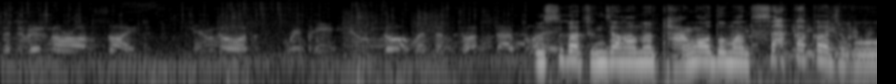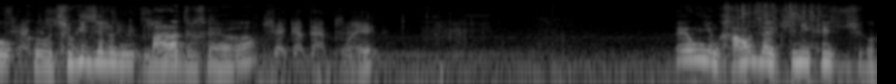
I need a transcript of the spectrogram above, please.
The division are on site. Do not, repeat, do not let them touch that plane. 보스가 등장하면 방어도만 싹 깎아주고 그 죽이지는 말아주세요. Check out that plane. 빼용님 가운데 기믹 해 주시고.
